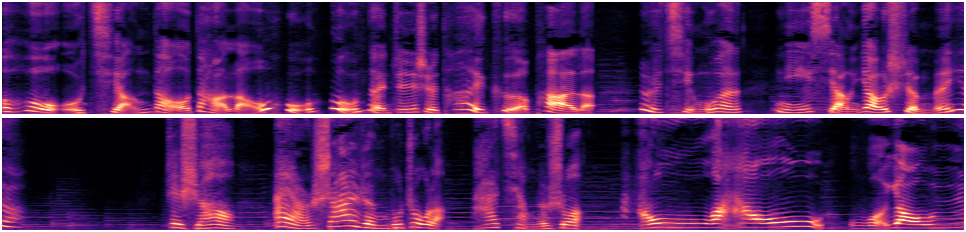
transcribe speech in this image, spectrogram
哦，强盗大老虎，哦，那真是太可怕了。呃，请问你想要什么呀？”这时候。艾尔莎忍不住了，她抢着说：“嗷啊嗷！我要鱼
